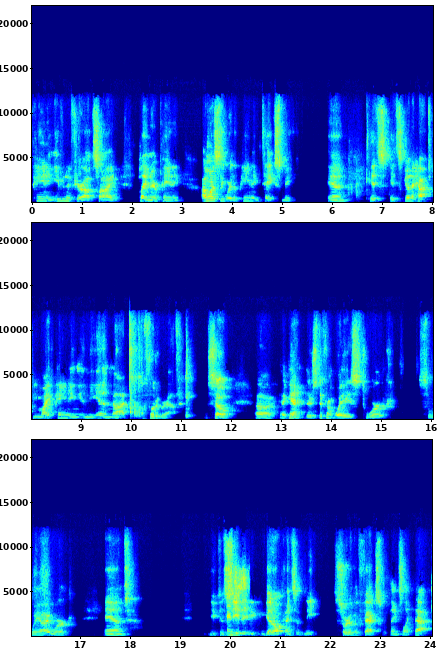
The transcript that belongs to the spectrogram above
painting, even if you're outside plein air painting, I want to see where the painting takes me. And it's it's going to have to be my painting in the end, not a photograph. So uh, again, there's different ways to work. It's the way I work, and you can see that you can get all kinds of neat sort of effects with things like that.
